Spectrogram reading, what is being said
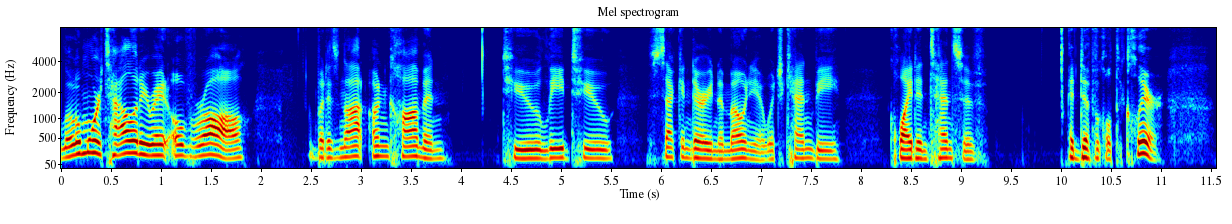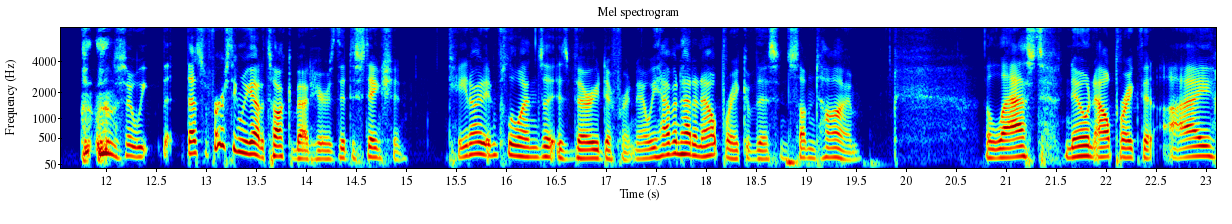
low mortality rate overall, but is not uncommon to lead to secondary pneumonia, which can be quite intensive and difficult to clear. so we that's the first thing we got to talk about here is the distinction. Canine influenza is very different. Now we haven't had an outbreak of this in some time. The last known outbreak that I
